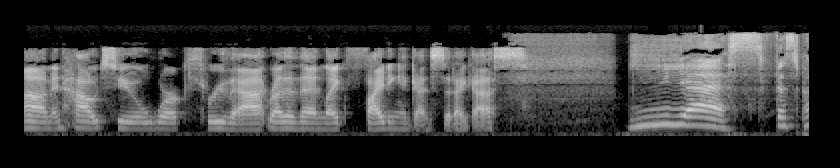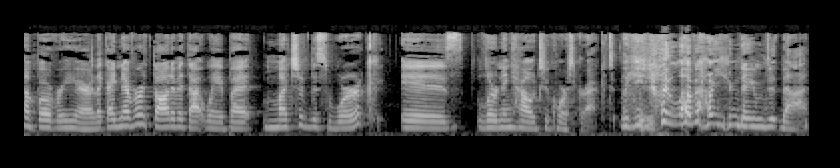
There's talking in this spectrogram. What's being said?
um, and how to work through that rather than like fighting against it, I guess. Yes, fist pump over here. Like I never thought of it that way, but much of this work is learning how to course correct. Like you know, I love how you named it that.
